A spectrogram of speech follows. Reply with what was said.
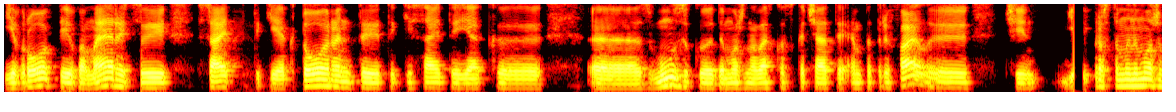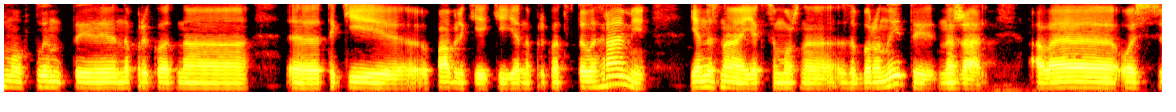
Європі, в Америці. Сайти, такі як торренти, такі сайти, як е, е, з музикою, де можна легко скачати mp3 файли. Чи просто ми не можемо вплинути, наприклад, на такі пабліки, які є, наприклад, в Телеграмі. Я не знаю, як це можна заборонити, на жаль. Але ось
